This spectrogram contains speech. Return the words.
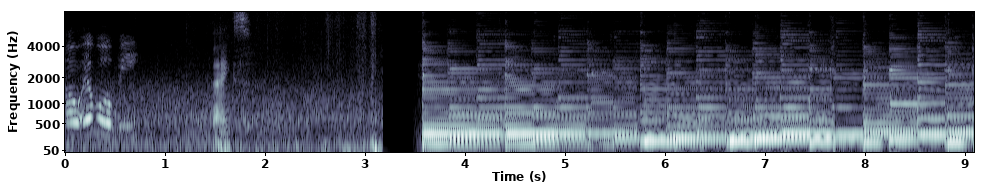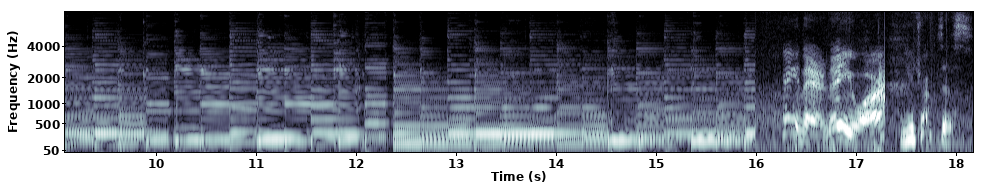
Oh, it will be. Thanks. Hey there, there you are. You dropped this.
